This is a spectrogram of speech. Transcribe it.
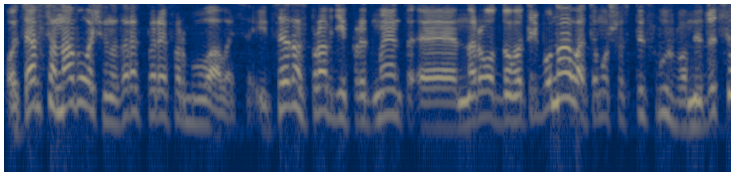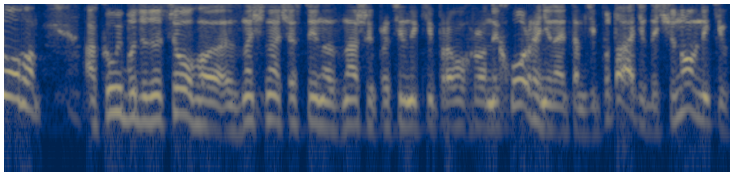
Оця вся наволоч зараз перефарбувалася, і це насправді предмет е, народного трибунала, тому що спецслужбам не до цього. А коли буде до цього значна частина з наших працівників правоохоронних органів, навіть там депутатів, де чиновників,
